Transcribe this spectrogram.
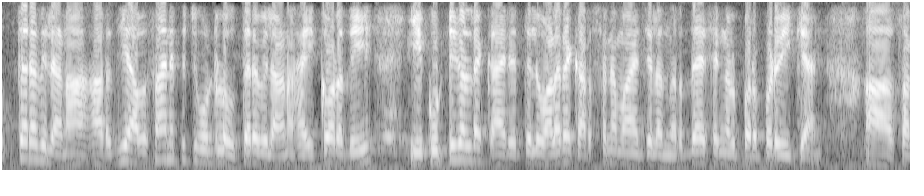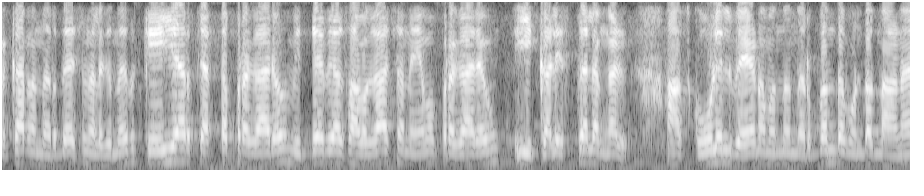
ഉത്തരവിലാണ് ആ ഹർജി അവസാനിപ്പിച്ചുകൊണ്ടുള്ള ഉത്തരവിലാണ് ഹൈക്കോടതി ഈ കുട്ടികളുടെ കാര്യത്തിൽ വളരെ കർശനമായ ചില നിർദ്ദേശങ്ങൾ പുറപ്പെടുവിക്കാൻ സർക്കാരിന് നിർദ്ദേശം നൽകുന്നത്. കെ ആർ ചട്ടപ്രകാരവും വിദ്യാഭ്യാസ അവകാശ നിയമപ്രകാരവും ഈ കളിസ്ഥലങ്ങൾ ആ സ്കൂളിൽ വേണമെന്ന് നിർബന്ധമുണ്ടെന്നാണ്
